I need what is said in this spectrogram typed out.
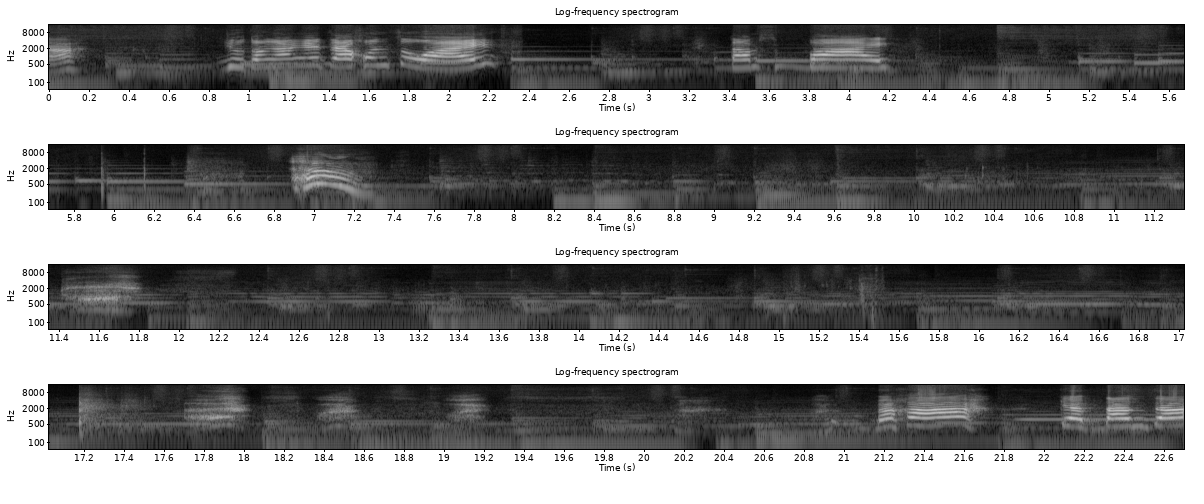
จ๊ะ อยู่ตรงนั้นไงจ้าคนสวย ตามสบาย แม่ค้าเก็บตังค์จ้า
